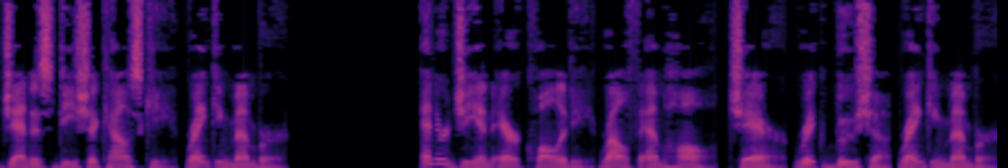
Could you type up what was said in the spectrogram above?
Janice D. Schakowsky, Ranking Member Energy and Air Quality Ralph M. Hall, Chair, Rick Boucher, Ranking Member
